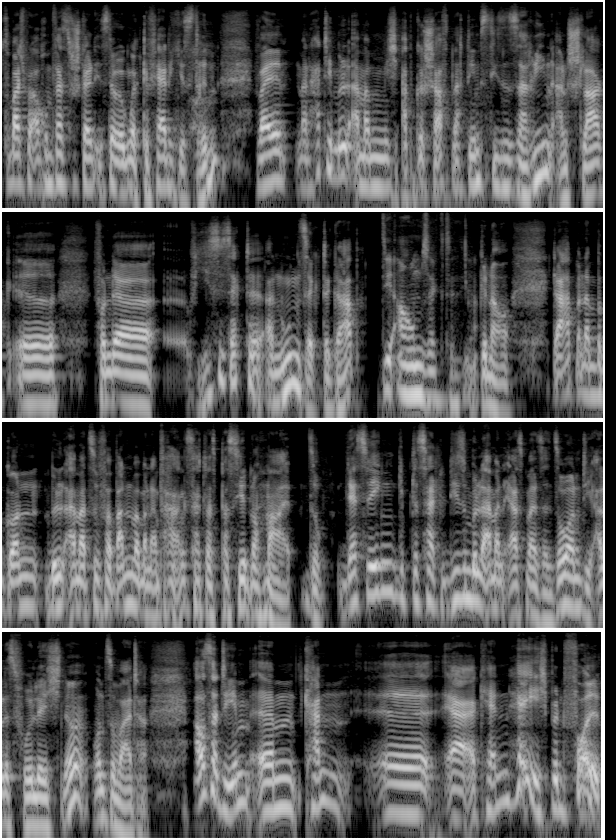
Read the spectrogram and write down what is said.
zum Beispiel auch, um festzustellen, ist da irgendwas Gefährliches drin. Weil man hat die Mülleimer nämlich abgeschafft, nachdem es diesen Sarin-Anschlag äh, von der, wie hieß die Sekte? Anun-Sekte gab. Die Aum-Sekte, ja. Genau. Da hat man dann begonnen, Mülleimer zu verbannen, weil man einfach Angst hat, das passiert nochmal. So. Deswegen gibt es halt in diesen Mülleimern erstmal Sensoren, die alles fröhlich, ne, und so weiter. Außerdem ähm, kann äh, er erkennen, hey, ich bin voll,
